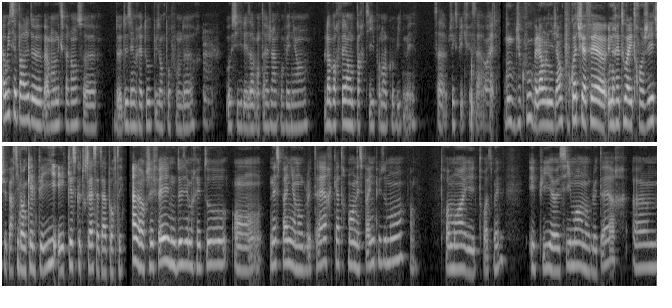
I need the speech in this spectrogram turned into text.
Ah oui, c'est parler de bah, mon expérience de deuxième réto plus en profondeur. Mm aussi les avantages et inconvénients l'avoir fait en partie pendant le Covid, mais ça, j'expliquerai ça après. Donc du coup, bah là on y vient. Pourquoi tu as fait euh, une réto à l'étranger? Tu es partie dans quel pays? Et qu'est-ce que tout ça, ça t'a apporté? Alors j'ai fait une deuxième réto en Espagne et en Angleterre, quatre mois en Espagne plus ou moins, enfin trois mois et trois semaines, et puis euh, six mois en Angleterre. Euh,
